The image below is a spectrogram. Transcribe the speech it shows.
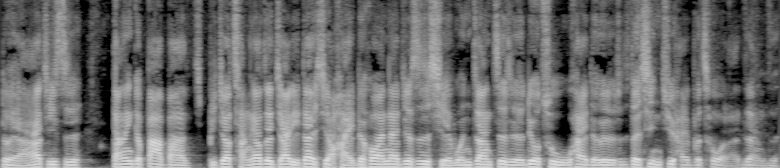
对啊，啊其实当一个爸爸比较常要在家里带小孩的话，那就是写文章这个六出无害的的兴趣还不错啦，这样子。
